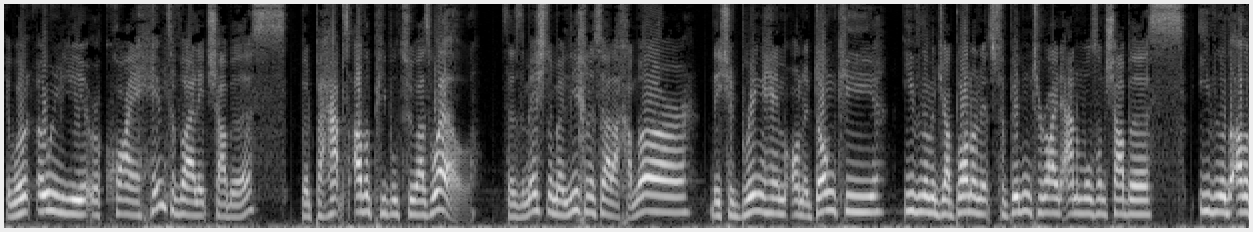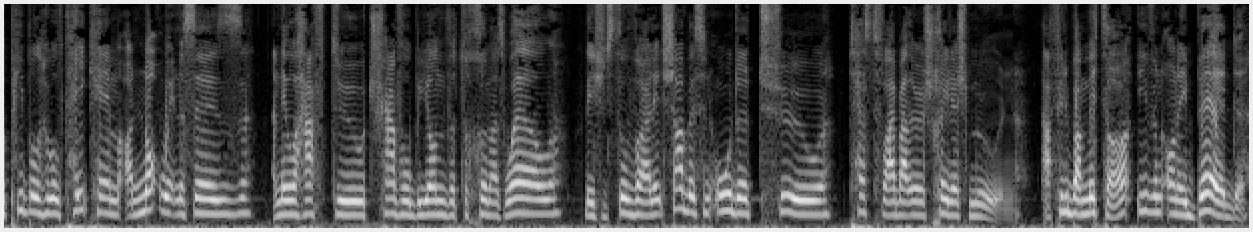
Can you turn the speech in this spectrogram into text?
it won't only require him to violate Shabbos, but perhaps other people too as well. Says the Mishnah, they should bring him on a donkey, even though in Jabbonon it's forbidden to ride animals on Shabbos, even though the other people who will take him are not witnesses, and they will have to travel beyond the Tuchum as well. They should still violate Shabbos in order to testify about the Rosh Chodesh moon. Afil even on a bed,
